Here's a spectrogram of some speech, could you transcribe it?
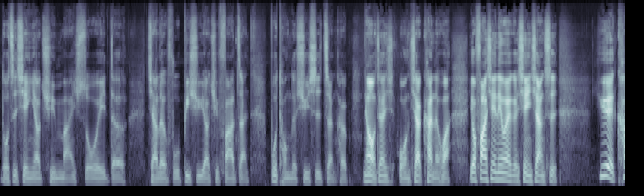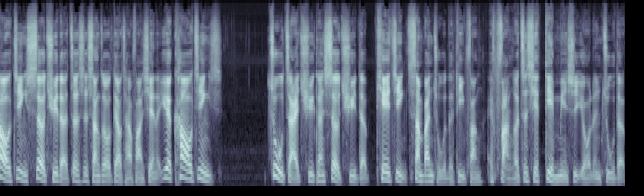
罗志先要去买所谓的家乐福，必须要去发展不同的虚实整合。然后我再往下看的话，又发现另外一个现象是，越靠近社区的，这是上周调查发现的，越靠近住宅区跟社区的贴近上班族的地方，哎，反而这些店面是有人租的。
